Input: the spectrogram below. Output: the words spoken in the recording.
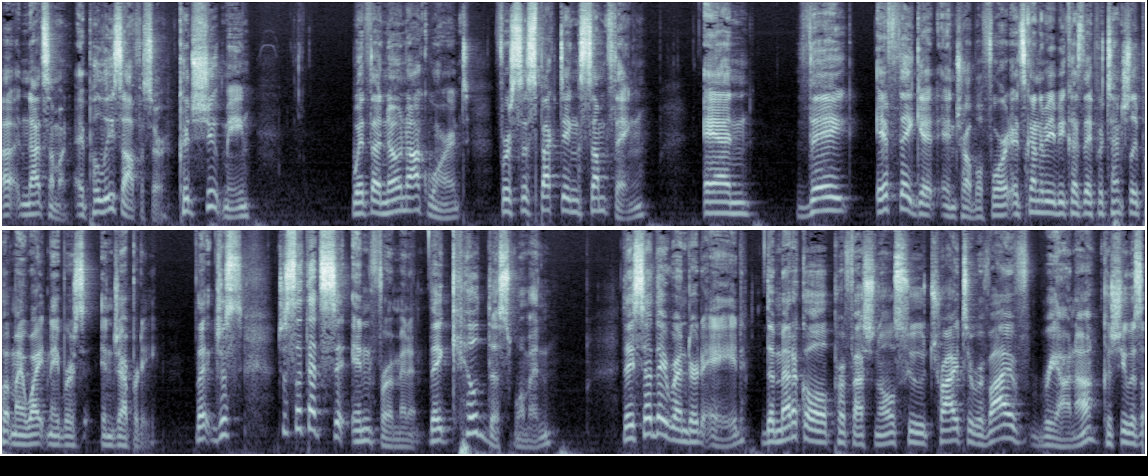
Uh, not someone. A police officer could shoot me with a no knock warrant for suspecting something, and they, if they get in trouble for it, it's going to be because they potentially put my white neighbors in jeopardy. Like just just let that sit in for a minute. They killed this woman they said they rendered aid. The medical professionals who tried to revive Breonna, because she was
